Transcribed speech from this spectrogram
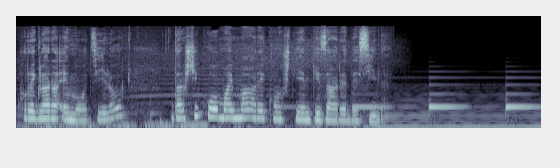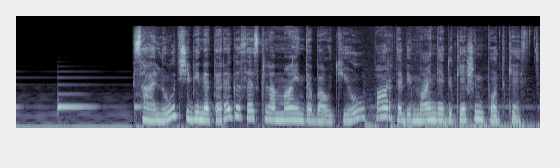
cu reglarea emoțiilor dar și cu o mai mare conștientizare de sine. Salut și bine te regăsesc la Mind About You, parte din Mind Education Podcast.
